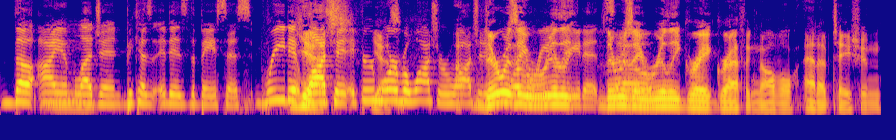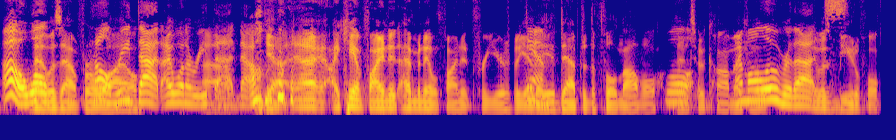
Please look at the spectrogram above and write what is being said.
the I am legend because it is the basis. Read it, Yes, watch it. If you're yes. more of a watcher, watch it. If There you're was a of reader, really read it. there was a So- really great graphic novel adaptation. oh well that was out for a hell, while. read that. I want to read that now. yeah, I, I can't find it. I haven't been able to find it for years, but yeah, Damn. they adapted the full novel Well, into a comic. I'm and all over that. It was beautiful.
